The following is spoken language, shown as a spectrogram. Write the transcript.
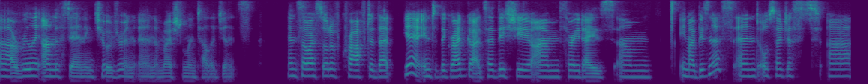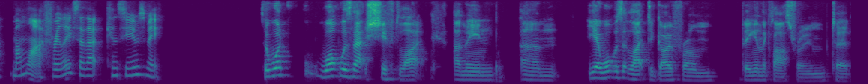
uh, really understanding children and emotional intelligence. And so i sort of crafted that yeah into the grad guide. So this year i'm three days um, in my business and also just uh, mum life really. So that consumes me. So what what was that shift like? I mean um yeah what was it like to go from being in the classroom to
